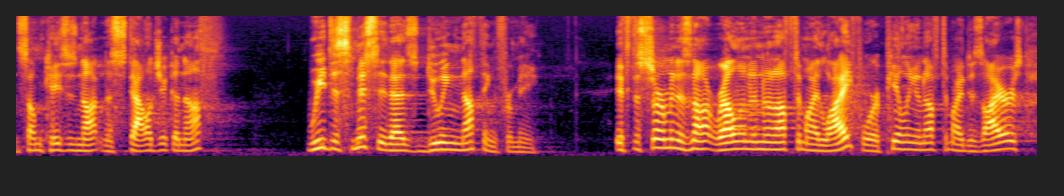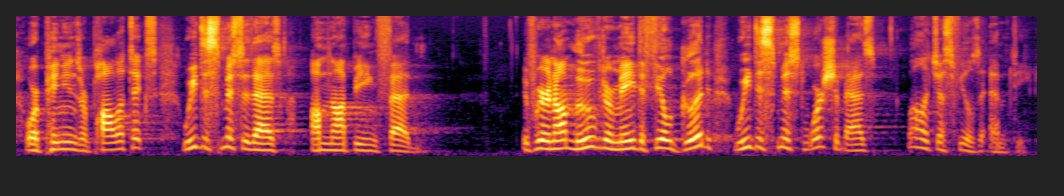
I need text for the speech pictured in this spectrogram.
in some cases not nostalgic enough, we dismiss it as doing nothing for me. If the sermon is not relevant enough to my life or appealing enough to my desires or opinions or politics, we dismiss it as I'm not being fed. If we are not moved or made to feel good, we dismiss worship as, well, it just feels empty.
